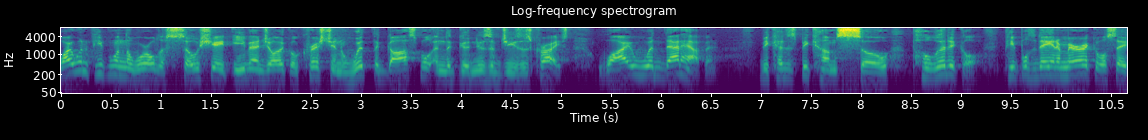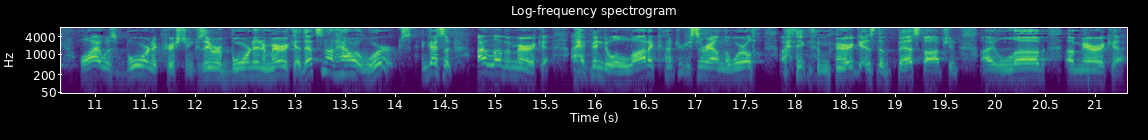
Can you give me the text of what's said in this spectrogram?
Why wouldn't people in the world associate evangelical Christian with the gospel and the good news of Jesus Christ? Why wouldn't that happen? Because it's become so political. People today in America will say, Well, I was born a Christian because they were born in America. That's not how it works. And guys, look, I love America. I have been to a lot of countries around the world. I think America is the best option. I love America.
